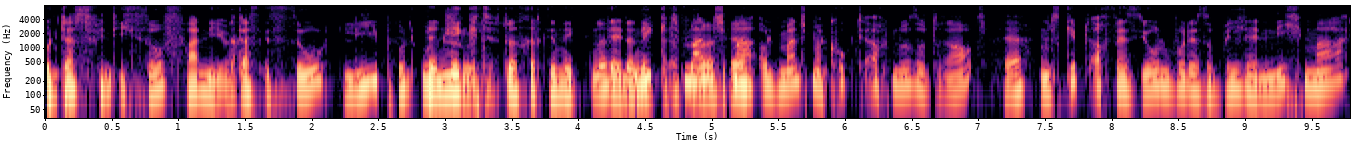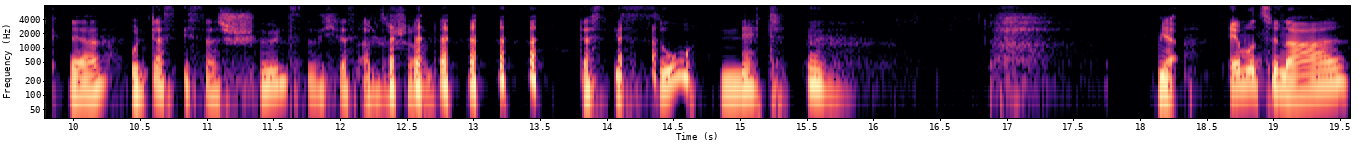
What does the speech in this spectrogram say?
Und das finde ich so funny und das ist so lieb und Der unschuldig. nickt. Du hast gerade genickt, ne? Der, nickt einfach nur, manchmal und manchmal guckt er auch nur so drauf. Ja. Und es gibt auch Versionen, wo der so Bilder nicht mag. Ja. ja. Und das ist das Schönste, sich das anzuschauen. das ist so nett. Ja, Emotional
